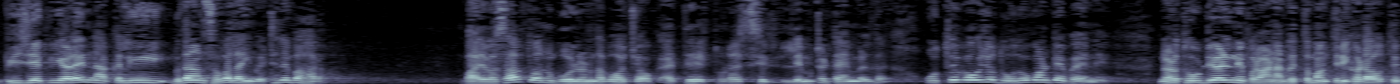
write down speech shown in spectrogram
ਬੀਜੇਪੀ ਵਾਲੇ ਨਕਲੀ ਵਿਧਾਨ ਸਭਾ ਲਾਈ ਬੈਠੇ ਨੇ ਬਾਹਰ। ਬਾਜਵਾ ਸਾਹਿਬ, ਤੁਹਾਨੂੰ ਬੋਲਣ ਦਾ ਬਹੁਤ ਚੌਕ ਇੱਥੇ ਥੋੜਾ ਲਿਮਟਡ ਟਾਈਮ ਮਿਲਦਾ। ਉੱਥੇ ਕਹੋ ਜੋ 2-2 ਘੰਟੇ ਪਏ ਨੇ। ਨਾਲ ਤੁਹਾਡੇ ਵਾਲੇ ਨੇ ਪੁਰਾਣਾ ਵਿੱਤ ਮੰਤਰੀ ਖੜਾ, ਉੱਥੇ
